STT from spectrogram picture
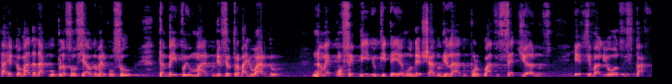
A retomada da cúpula social do Mercosul também foi um marco de seu trabalho árduo. Não é concebível que tenhamos deixado de lado por quase sete anos esse valioso espaço.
